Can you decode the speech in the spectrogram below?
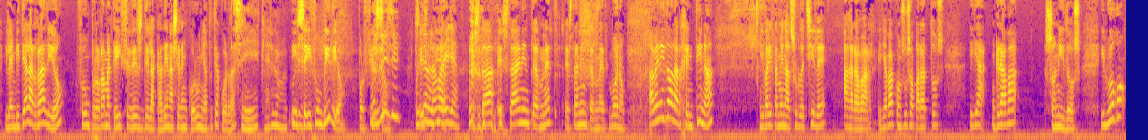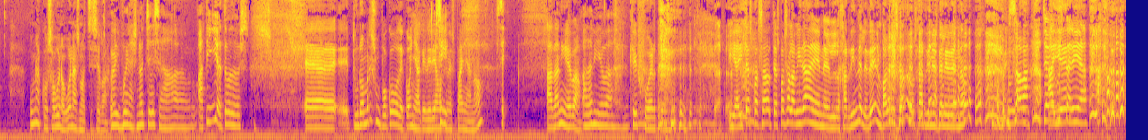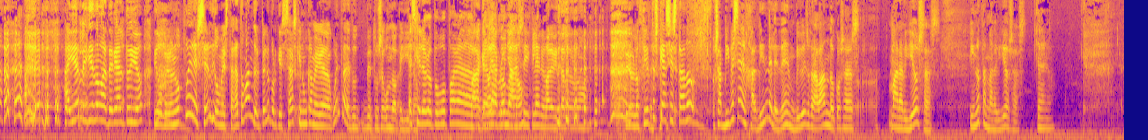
Y la invité a la radio, fue un programa que hice desde la cadena Ser en Coruña, ¿tú te acuerdas? Sí, claro. Y se hizo un vídeo, por cierto. Sí, sí. Se hizo un hablaba vídeo. ella. Está, está en internet, está en internet. Bueno, ha venido a la Argentina y va a ir también al sur de Chile a grabar. Ella va con sus aparatos, ella graba sonidos. Y luego, una cosa, bueno, buenas noches, Eva. Buenas noches a, a ti y a todos. Eh, tu nombre es un poco de coña, que diríamos Sí. en España, ¿no? Adán y Eva. Adán y Eva. Qué fuerte. Y ahí te has pasado, te has pasado la vida en el jardín del Edén. Vas buscando los jardines del Edén, ¿no? Yo pensaba Ya me ayer, gustaría. ayer, ayer leyendo material tuyo, digo, pero no puede ser, digo, me estará tomando el pelo porque sabes que nunca me había dado cuenta de tu, de tu segundo apellido. Es que no lo pongo para, para que no haya broma, coña, ¿no? sí, claro. Para evitar la broma. Pero lo cierto es que has estado, o sea, vives en el jardín del Edén, vives grabando cosas maravillosas y no tan maravillosas. Claro.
